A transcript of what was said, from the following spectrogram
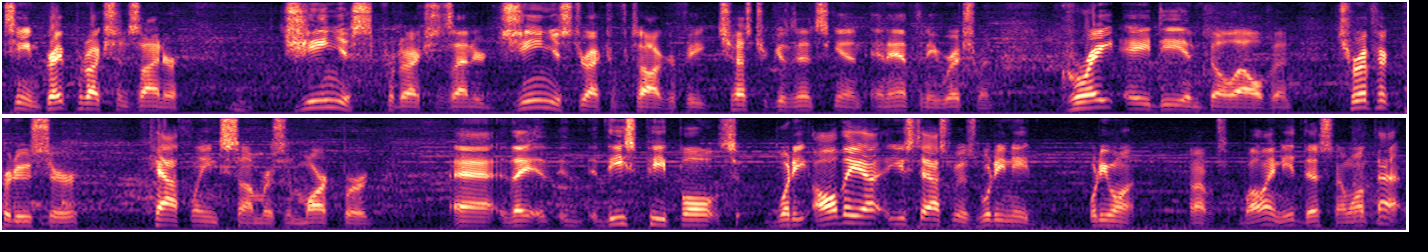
team, great production designer, genius production designer, genius director of photography, Chester Kaczenski and, and Anthony Richmond, great AD and Bill Elvin, terrific producer, Kathleen Summers and Mark Berg. Uh, they, these people, what do you, all they used to ask me was, "What do you need? What do you want?" I was, well, I need this and I want that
